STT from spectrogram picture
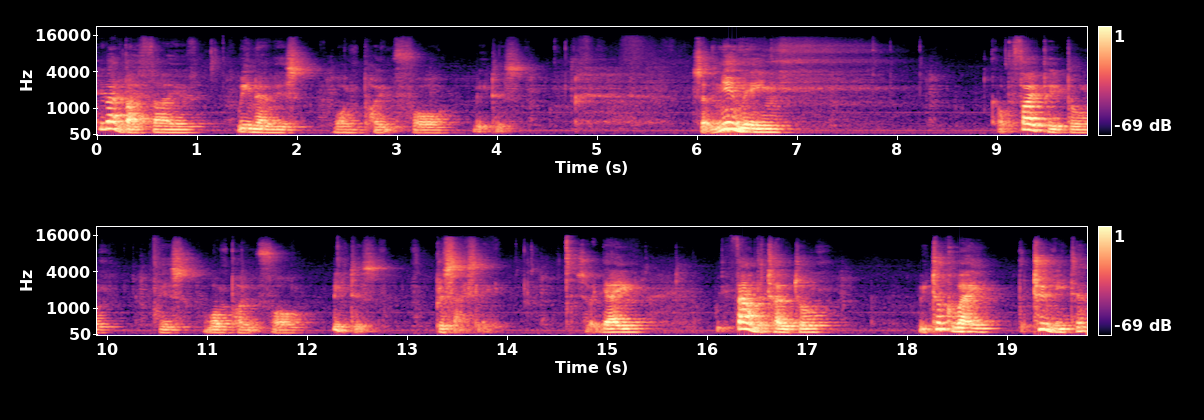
divided by 5, we know is 1.4 metres. So the new mean the five people is 1.4 metres, precisely. So again, we found the total, we took away the 2 metre,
